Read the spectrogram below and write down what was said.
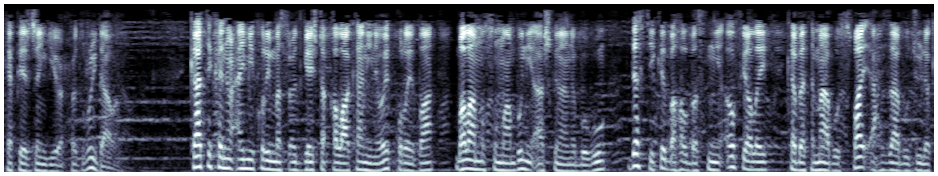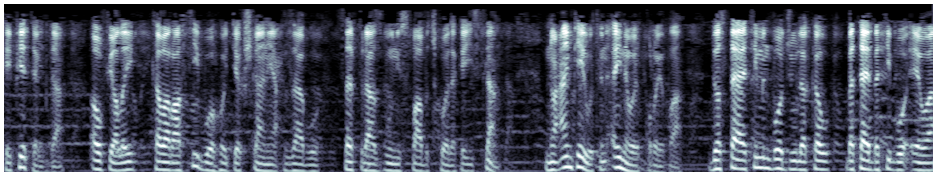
کە پێش جەنگی ئوحود ڕووی داوە. کاتێک کە نوعەیمی کوڕی مەسعود گەیشتە قەڵاکانی نەوەی قوڕەیضە بەڵام موسڵمان بوونی ئاشکرا نەبوو بوو، دەستی کرد بە هەڵبەستنی ئەو فێڵەی کە بەتەما بوو سوپای ئەحزاب و جوولەکەی پێ تێک بدا، ئەو فێڵەی کە بەڕاستی بووە هۆی تێکشکانی ئەحزاب و سەرفراز بوونی سوپا بچکۆلەکەی ئیسلام. نوعەیم پێی وتن، ئەی نەوەی قوڕەیضە! دۆستایەتی من بۆ جوولەکە و بە تایبەتی بۆ ئێوە،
